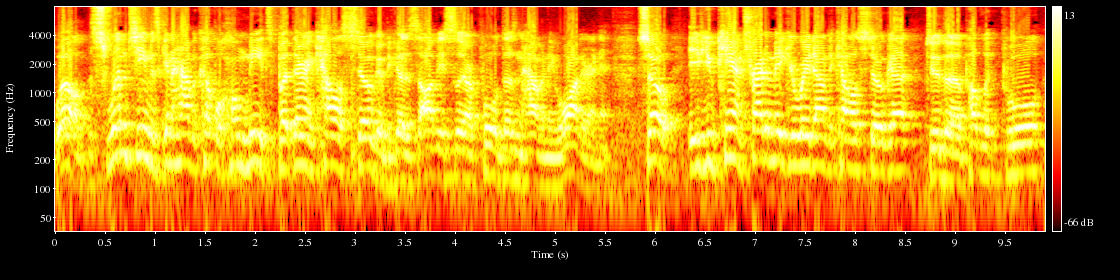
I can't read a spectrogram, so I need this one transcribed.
Well, the swim team is going to have a couple home meets, but they're in Calistoga because obviously our pool doesn't have any water in it. So if you can, try to make your way down to Calistoga to the public pool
